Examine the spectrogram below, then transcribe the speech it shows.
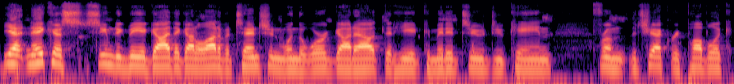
Yeah, Necas seemed to be a guy that got a lot of attention when the word got out that he had committed to Duquesne from the Czech Republic.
